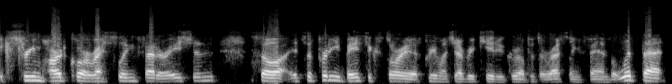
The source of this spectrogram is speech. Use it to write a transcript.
extreme hardcore wrestling federation. So it's a pretty basic story of pretty much every kid who grew up as a wrestling fan. But with that,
